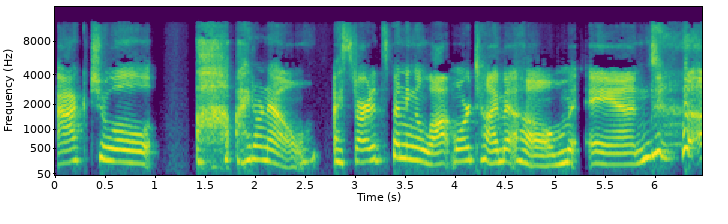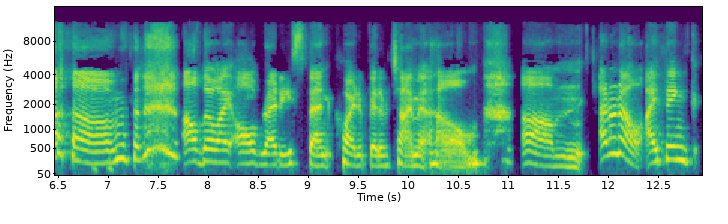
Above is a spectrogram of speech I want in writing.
actual I don't know. I started spending a lot more time at home, and um, although I already spent quite a bit of time at home, um, I don't know. I think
